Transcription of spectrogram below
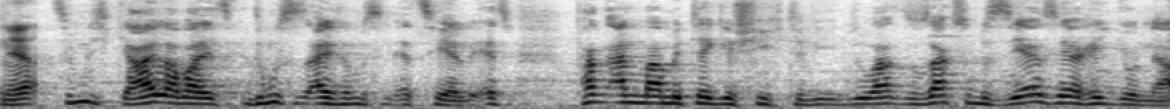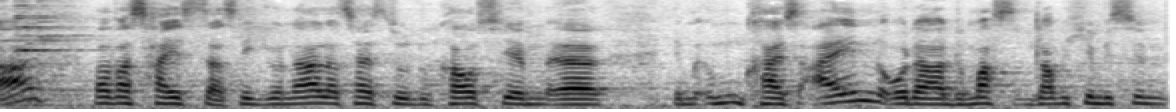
Ja. Ziemlich geil, aber jetzt, du musst es eigentlich noch ein bisschen erzählen. Jetzt, fang an mal mit der Geschichte. Wie, du, du sagst, du bist sehr, sehr regional. Aber was heißt das? Regional, das heißt, du, du kaufst hier im, äh, im Umkreis ein oder du machst, glaube ich, hier ein bisschen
